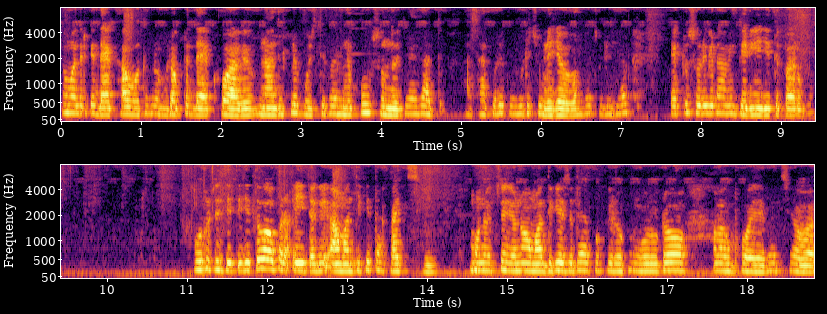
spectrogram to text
তোমাদেরকে দেখাবো, তোমরা ব্লগটা দেখো আগে, না দেখলে বুঝতে পারবে না। খুব সুন্দর জায়গা। আশা করি গরুটা চলে যাবে বাবা চলে যাও একটু সরে গেলে আমি বেরিয়ে যেতে পারব। গরুটা যেতে যেতেও আবার এইটাকে আমার দিকে তাকাচ্ছে। মনে হচ্ছে যেন আমার দিকে এসে দেখো কীরকম গরুটাও আমাকে ভয় দেখাচ্ছে আবার।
